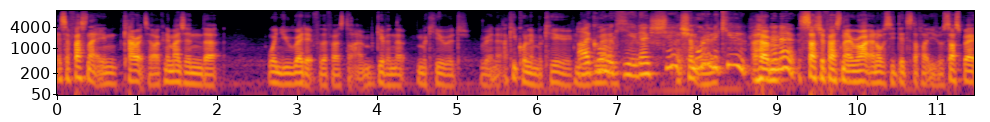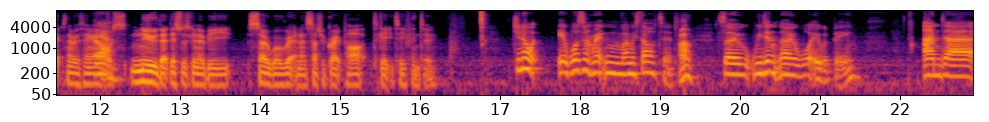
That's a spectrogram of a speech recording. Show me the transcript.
It's a fascinating character. I can imagine that when you read it for the first time, given that McQ had written it. I keep calling him McQ. Even I call him McQ. No shit. I shouldn't call really. him McQ. Um, no, no. Such a fascinating writer, and obviously did stuff like Usual Suspects and everything Yeah. else. Knew that this was going to be so well written and such a great part to get your teeth into. Do you know what? It wasn't written when we started. Oh, So we didn't know what it would be. And uh,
